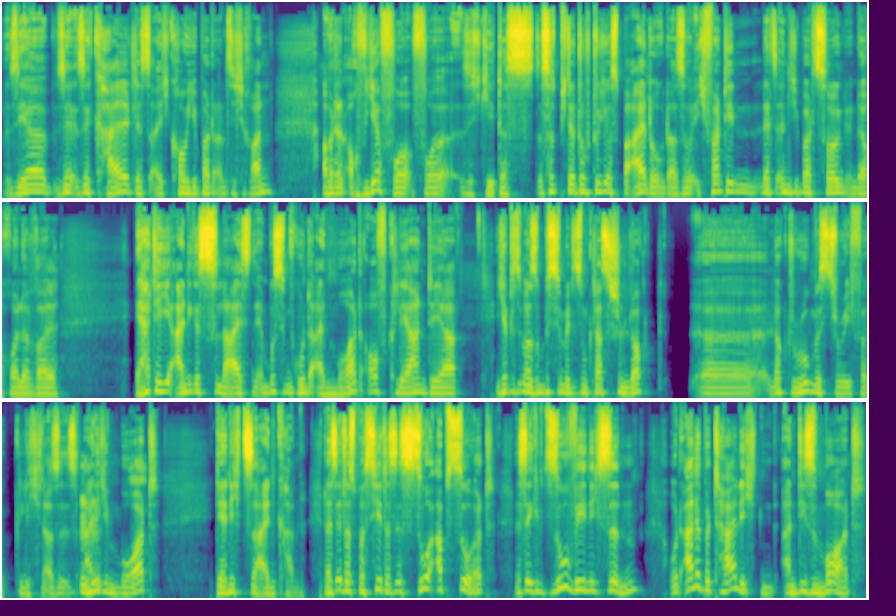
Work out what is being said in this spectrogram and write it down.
sehr, sehr, sehr kalt, lässt eigentlich kaum jemand an sich ran. Aber dann auch wie er vor, vor sich geht, das, das hat mich dann doch durchaus beeindruckt. Also ich fand ihn letztendlich überzeugend in der Rolle, weil er hat ja hier einiges zu leisten. Er muss im Grunde einen Mord aufklären, der, ich habe das immer so ein bisschen mit diesem klassischen Locked, äh, Locked Room Mystery verglichen. Also es ist mhm. eigentlich ein Mord, der nicht sein kann. Dass etwas passiert, das ist so absurd, das ergibt so wenig Sinn und alle Beteiligten an diesem Mord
